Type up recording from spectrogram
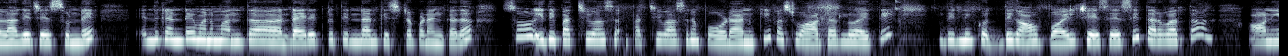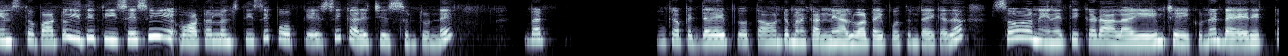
అలాగే చేస్తుండే. ఎందుకంటే మనం అంత డైరెక్ట్ తినడానికి ఇష్టపడం కదా. సో ఇది పచ్చివాస పచ్చివాసన పోవడానికి ఫస్ట్ వాటర్లో అయితే దీన్ని కొద్దిగా ఆఫ్ బాయిల్ చేసేసి తర్వాత ఆనియన్స్తో పాటు ఇది తీసేసి వాటర్లోంచి తీసి పోపుకేసి కర్రీ చేస్తుంటుండే. బట్ ఇంకా పెద్దగా అయిపోతూ ఉంటే మనకు అన్నీ అలవాటు అయిపోతుంటాయి కదా. సో నేనైతే ఇక్కడ అలా ఏం చేయకుండా డైరెక్ట్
